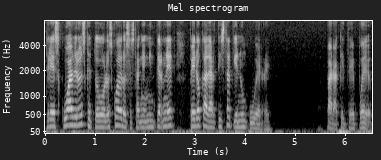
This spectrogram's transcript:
tres cuadros, que todos los cuadros están en internet, pero cada artista tiene un QR. Para que te puede,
